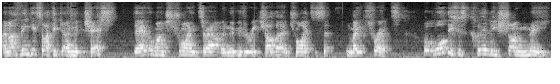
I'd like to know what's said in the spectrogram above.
and I think it's like a game of chess. That everyone's trying to outmaneuver each other and try to set, make threats. But what this has clearly shown me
